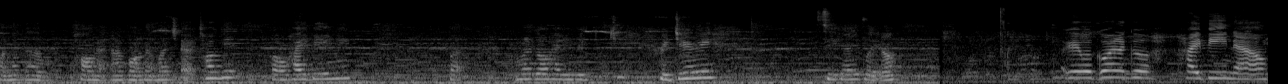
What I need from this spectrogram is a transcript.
I'm not gonna, probably not gonna vlog that much at Target or Hy-Vee I mean. I'm gonna go with, with Jerry. See you guys later. Okay, we're going to go Hy-Vee now.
